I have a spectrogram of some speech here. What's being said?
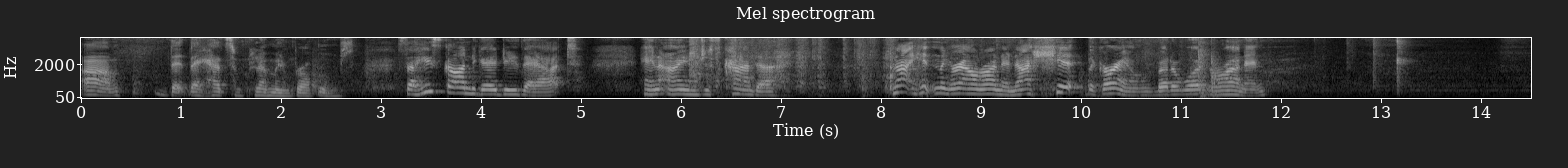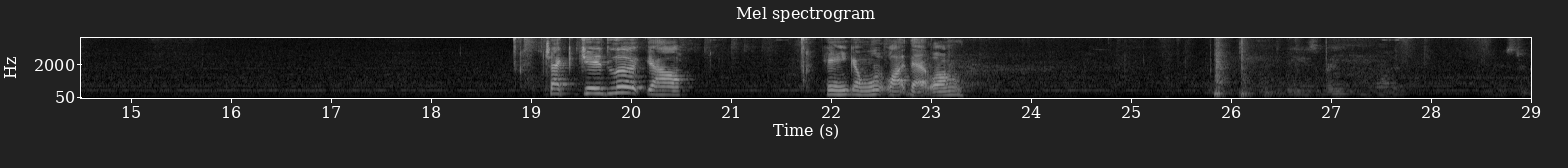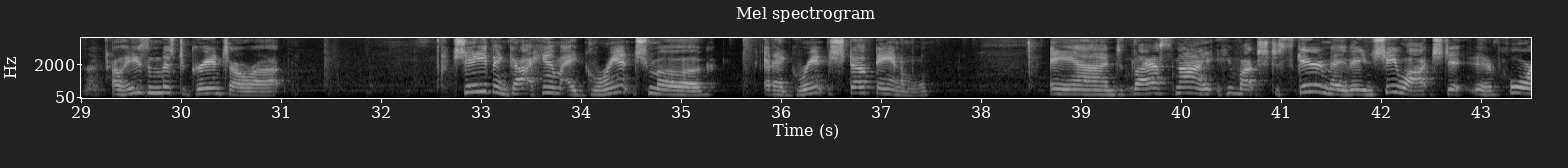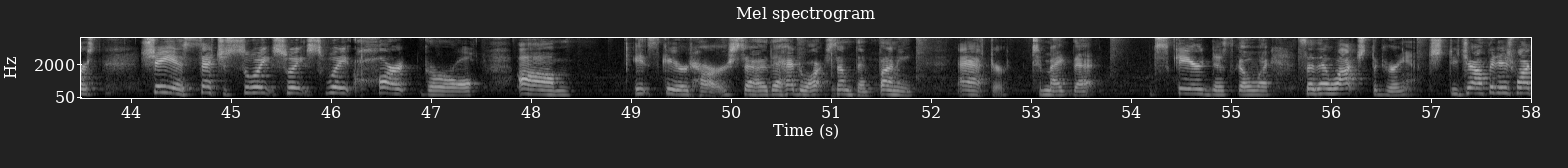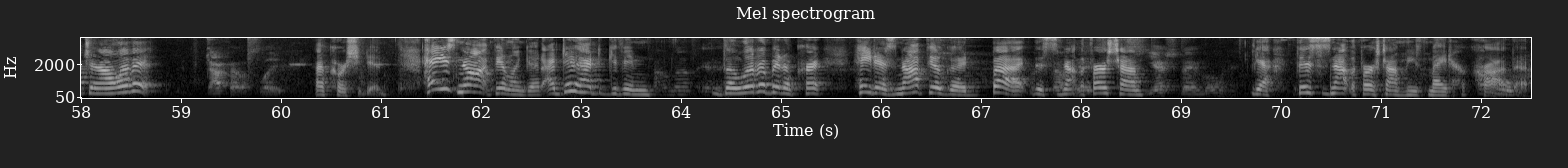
um, that they had some plumbing problems. So he's gone to go do that and I'm just kind of not hitting the ground running. I hit the ground, but it wasn't running. Take a good look, y'all. He ain't gonna look like that long. Oh, he's a Mr. Grinch, all right. She even got him a Grinch mug and a Grinch stuffed animal. And last night he watched a scary movie and she watched it. And of course, she is such a sweet, sweet, sweet heart girl. Um, it scared her. So they had to watch something funny after to make that scaredness go away. So they watched The Grinch. Did y'all finish watching all of it? I fell asleep. Of course you did. He's not feeling good. I do have to give him the little bit of credit. He does not feel good, but this is not the first time. Yesterday morning. Yeah, this is not the first time he's made her cry, Oh, though.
